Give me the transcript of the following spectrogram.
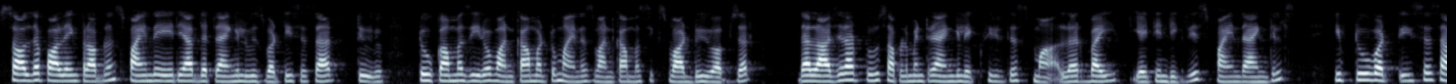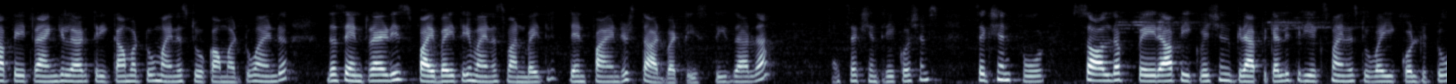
solve the following problems. Find the area of the triangle whose vertices are 2, 2 comma 0, 1 comma 2, minus 1 comma 6. What do you observe? The larger of two supplementary angle exceeds the smaller by 18 degrees. Find the angles if two vertices of a triangle are 3 comma 2 minus 2 comma 2 and the centroid is 5 by 3 minus 1 by 3 then find its third vertex these are the section 3 questions section 4 solve the pair of equations graphically 3x minus 2y equal to 2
